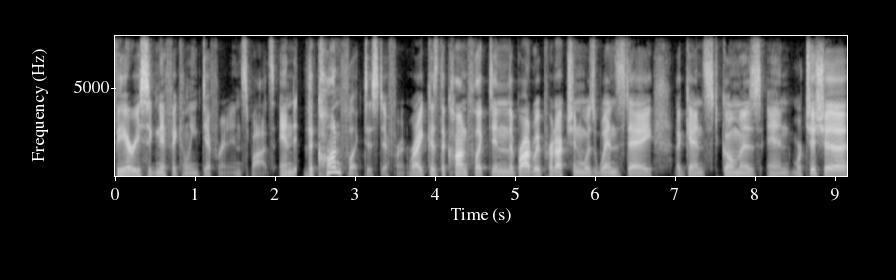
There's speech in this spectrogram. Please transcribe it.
very significantly different in spots. And the conflict is different, right? Because the conflict in the Broadway production was Wednesday against Gomez and Morticia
